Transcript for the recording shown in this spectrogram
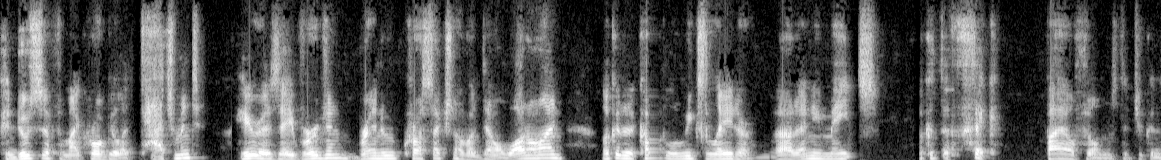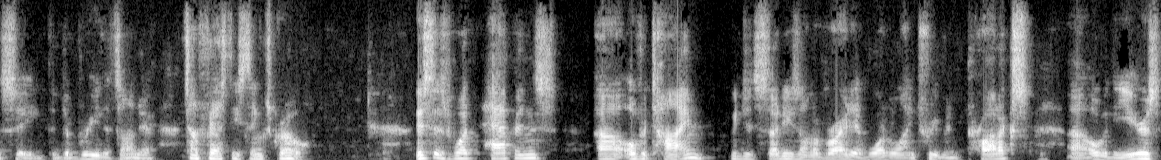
conducive for microbial attachment. Here is a virgin, brand new cross section of a dental water line. Look at it a couple of weeks later without any mates. Look at the thick biofilms that you can see, the debris that's on there. That's how fast these things grow. This is what happens uh, over time. We did studies on a variety of waterline treatment products uh, over the years,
